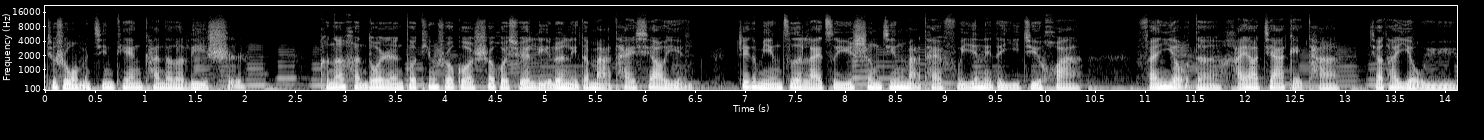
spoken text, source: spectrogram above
就是我们今天看到的历史。可能很多人都听说过社会学理论里的马太效应，这个名字来自于圣经马太福音里的一句话：“凡有的还要加给他，叫他有余；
